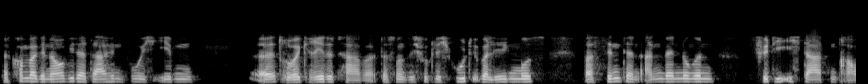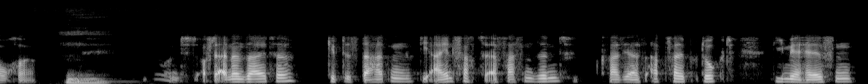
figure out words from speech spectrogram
da kommen wir genau wieder dahin, wo ich eben äh, drüber geredet habe, dass man sich wirklich gut überlegen muss, was sind denn Anwendungen, für die ich Daten brauche. Mhm. Und auf der anderen Seite gibt es Daten, die einfach zu erfassen sind, quasi als Abfallprodukt, die mir helfen,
